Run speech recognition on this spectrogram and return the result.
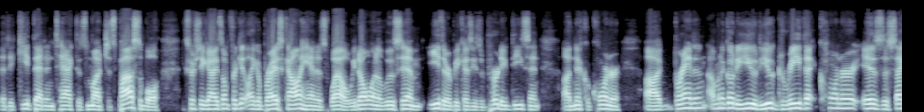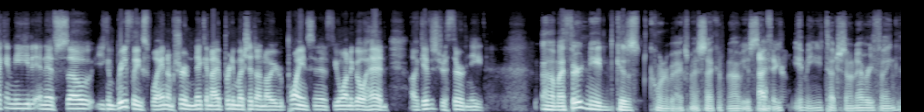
that they keep that intact as much as possible. Especially, guys, don't forget like a Bryce Callahan as well. We don't want to lose him either because he's a pretty decent uh, nickel corner. Uh, Brandon, I'm going to go to you. Do you agree that corner is the second need? And if so, you can briefly explain. I'm sure Nick and I pretty much hit on all your points. And if you want to go ahead, uh, give us your third need. Uh, my third need, because cornerback's my second, obviously. I. I mean, you touched on everything.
